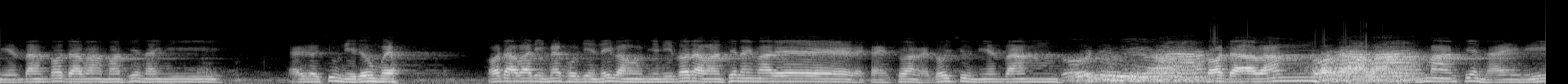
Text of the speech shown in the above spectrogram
မြင်တန်သောတာပန်မှဖြစ်နိုင်ပြီအဲဒီလိုရှုနေတော့မယ်သောတာပတိမဲ့ဖို့ဖြင့်နိဗ္ဗာန်ကိုမြင်ပြီးသောတာပန်ဖြစ်နိုင်ပါတယ်တဲ့။အဲဒါဆိုရမယ်။သောရှုမြင်တံသို့သူမြင်ပါသောတာပန်သောတာပန်မှန်ဖြစ်နိုင်ပြီ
